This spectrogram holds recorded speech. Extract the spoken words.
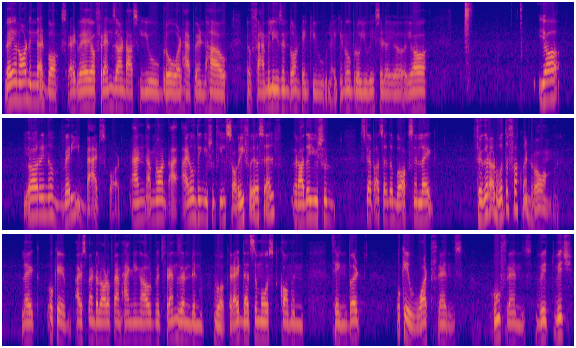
where you're not in that box right where your friends aren't asking you bro what happened how your family isn't taunting you like you know bro you wasted a year your you're you're in a very bad spot and i'm not I, I don't think you should feel sorry for yourself rather you should step outside the box and like figure out what the fuck went wrong. Like okay i spent a lot of time hanging out with friends and didn't work right? That's the most common thing. But okay what friends? Who friends? Which which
